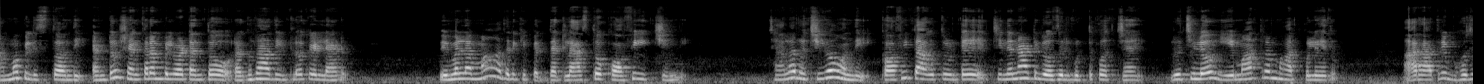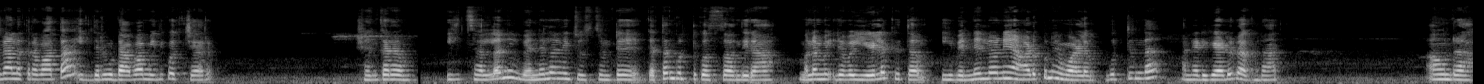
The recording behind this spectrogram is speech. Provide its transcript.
అమ్మ పిలుస్తోంది అంటూ శంకరం పిలవటంతో రఘునాథ్ ఇంట్లోకి వెళ్ళాడు విమలమ్మ అతనికి పెద్ద గ్లాస్తో కాఫీ ఇచ్చింది. చాలా రుచిగా ఉంది. కాఫీ తాగుతుంటే చిన్ననాటి రోజులు గుర్తుకొచ్చాయి. రుచిలో ఏమాత్రం మార్పు లేదు. ఆ రాత్రి భోజనాల తర్వాత ఇద్దరు డాబా మీదకి వచ్చారు శంకరం ఈ చల్లని వెన్నెలని చూస్తుంటే గతం గుర్తుకొస్తోందిరా. మనం ఇరవై ఏళ్ళ క్రితం ఈ వెన్నెల్లోనే ఆడుకునేవాళ్ళం గుర్తుందా? అని అడిగాడు రఘునాథ్. అవునరా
